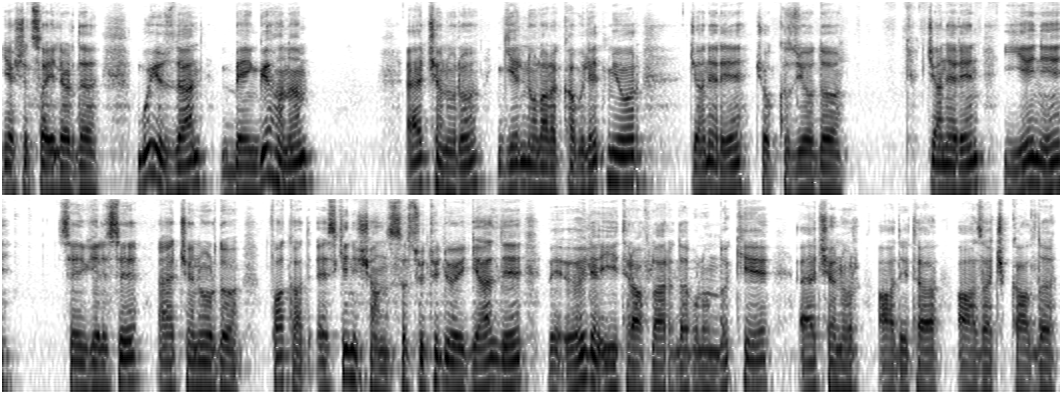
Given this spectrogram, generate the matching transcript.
yaşıt sayılırdı. Bu yüzden Bengü Hanım Erçenur'u gelin olarak kabul etmiyor. Caner'i çok kızıyordu. Caner'in yeni sevgilisi Erçenur'du. Fakat eski nişanlısı stüdyoya geldi ve öyle itiraflarda bulundu ki Erçenur adeta ağzı açık kaldı.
